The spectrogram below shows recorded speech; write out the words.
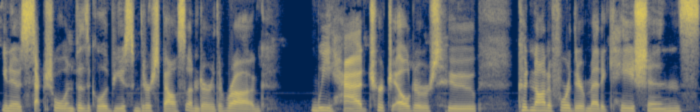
you know, sexual and physical abuse of their spouse under the rug. We had church elders who could not afford their medications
